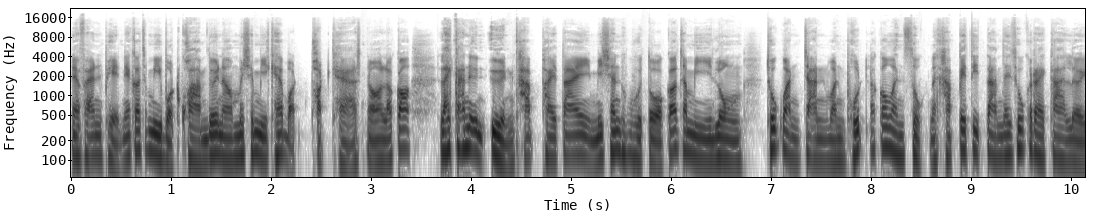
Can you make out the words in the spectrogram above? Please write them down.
ในแฟนเพจเนี่ยก็จะมีบทความด้วยนะไม่ใช่มีแค่บทพอดแคสต์เนาะแล้วก็รายการอื่น ๆ ครับภายใต้ Mission to Pluto ก็จะมีลงทุกวันจันทร์วันพุธแล้วก็วันศุกร์นะครับไปติดตามได้ทุกรายการเลย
